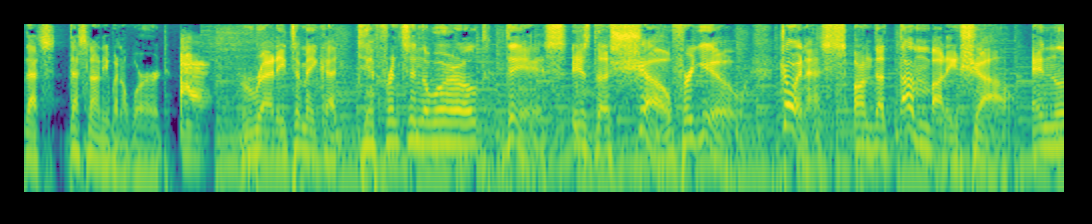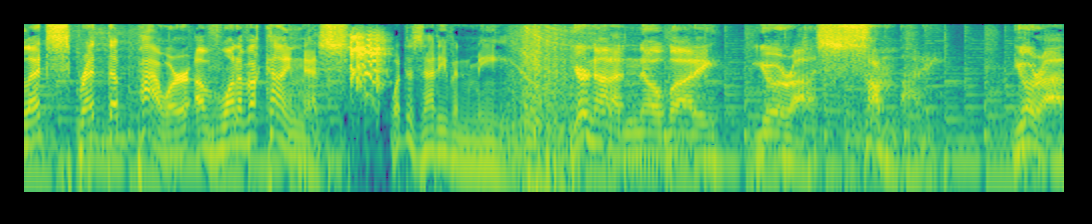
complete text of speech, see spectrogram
That's that's not even a word. Ready to make a difference in the world? This is the show for you. Join us on the Thumbody Show and let's spread the power of one of a kindness. What does that even mean? You're not a nobody, you're a somebody. You're a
